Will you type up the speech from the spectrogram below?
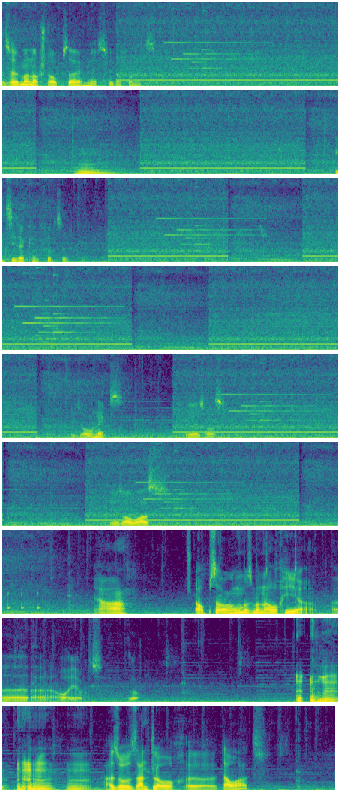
Das soll immer noch Staub sein? Nee, ich sehe davon nichts. Hm. Ich sehe da kein 40. nichts. Hier ist was. Hier ist auch was. Ja. Staubsaugen muss man auch hier. Äh, oh, Jungs. So. also Sandlauch äh, dauert.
